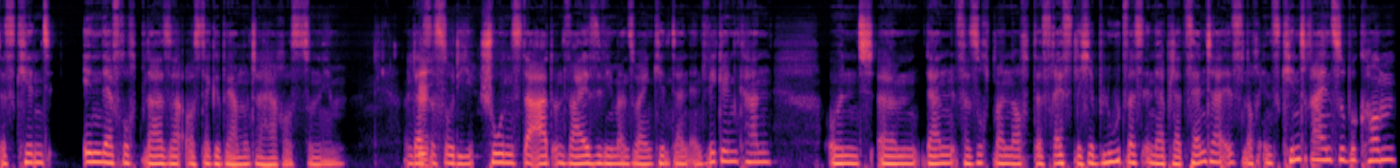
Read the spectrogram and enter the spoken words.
das Kind in der Fruchtblase aus der Gebärmutter herauszunehmen. Und das okay. ist so die schonendste Art und Weise, wie man so ein Kind dann entwickeln kann. Und ähm, dann versucht man noch das restliche Blut, was in der Plazenta ist, noch ins Kind reinzubekommen.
